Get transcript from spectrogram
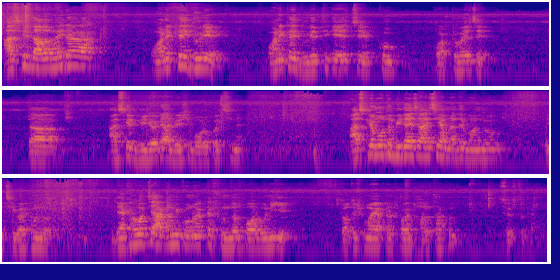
আজকের দাদা ভাইরা অনেকটাই দূরে অনেকটাই দূরের থেকে এসছে খুব কষ্ট হয়েছে। তা আজকের ভিডিওটা আর বেশি বড় করছি না। আজকের মতো বিদায় চাইছি আপনাদের বন্ধু শিবাখণ্ড দেখা হচ্ছে আগামী কোনো একটা সুন্দর পর্ব নিয়ে। তত সময় আপনারা সবাই ভালো থাকুন, সুস্থ থাকুন।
